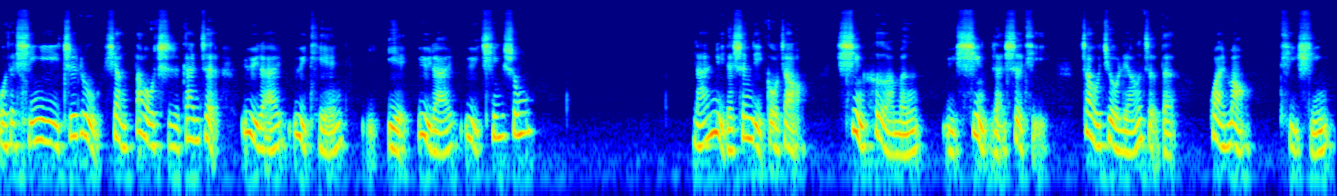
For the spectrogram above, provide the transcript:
我的行医之路像倒吃甘蔗，愈来愈甜，也愈来愈轻松。男女的生理构造、性荷尔蒙与性染色体，造就两者的外貌、体型。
